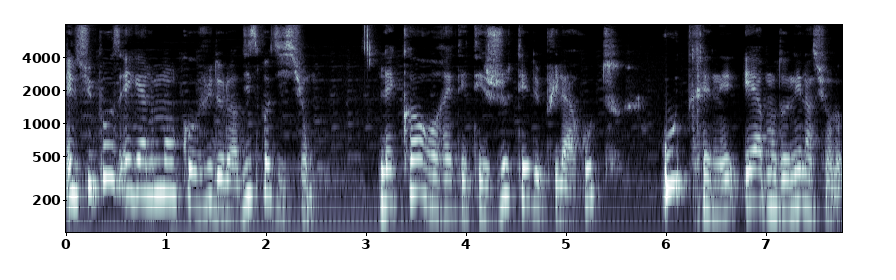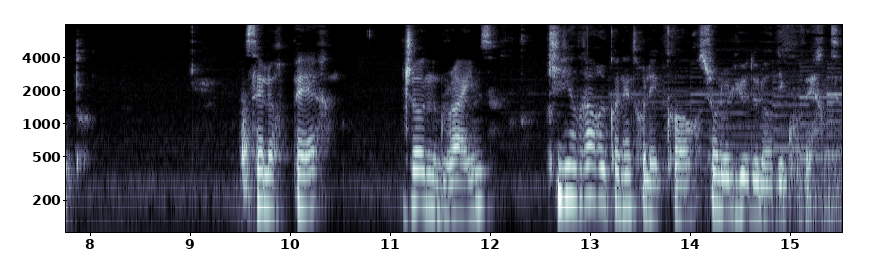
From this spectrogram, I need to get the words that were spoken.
Il suppose également qu'au vu de leur disposition, les corps auraient été jetés depuis la route ou traînés et abandonnés l'un sur l'autre. C'est leur père, John Grimes, qui viendra reconnaître les corps sur le lieu de leur découverte.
